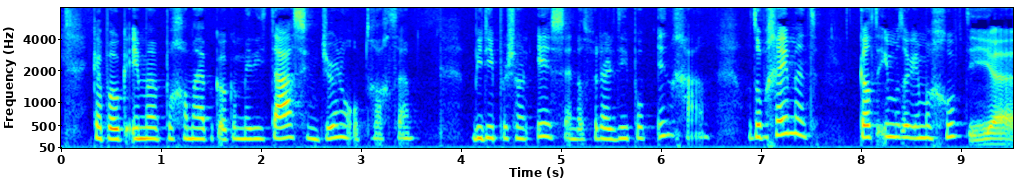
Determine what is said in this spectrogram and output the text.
Ik heb ook in mijn programma heb ik ook een meditatie en journal opdrachten. Wie die persoon is en dat we daar diep op ingaan. Want op een gegeven moment, ik had iemand ook in mijn groep die, uh,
